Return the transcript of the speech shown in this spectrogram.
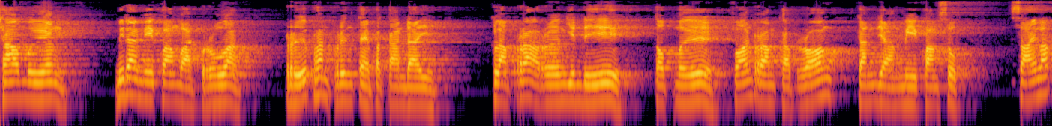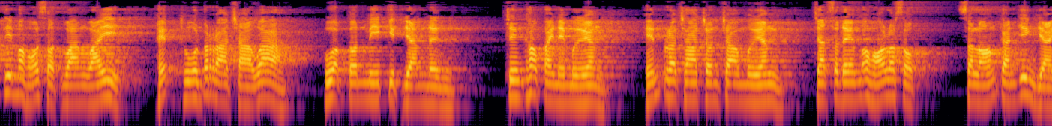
ชาวเมืองไม่ได้มีความหวาดกลัว หรือพรั่นพรึงแต่ประการใด กลับร่าเริงยินดี ตบมือ ฟ้อนรำขับร้องกันอย่างมีความสุข สายลับที่มโหสถวางไว้ เพชรทูลพระราชาว่า พวกตนมีกิจอย่างหนึ่ง จึงเข้าไปในเมือง เห็นประชาชนชาวเมือง จัดแสดงมโหรสพสลองกันยิ่งใหญ่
